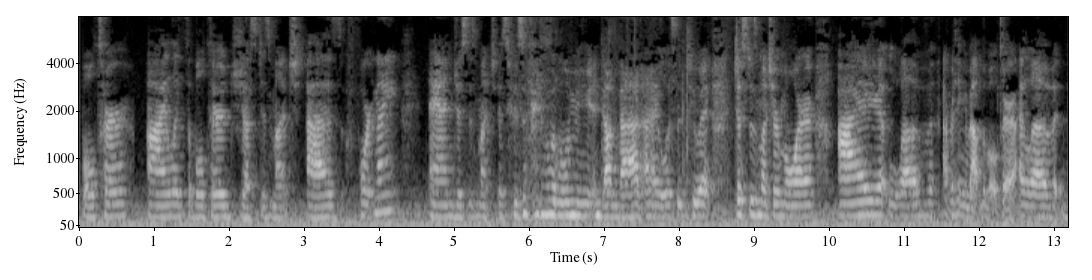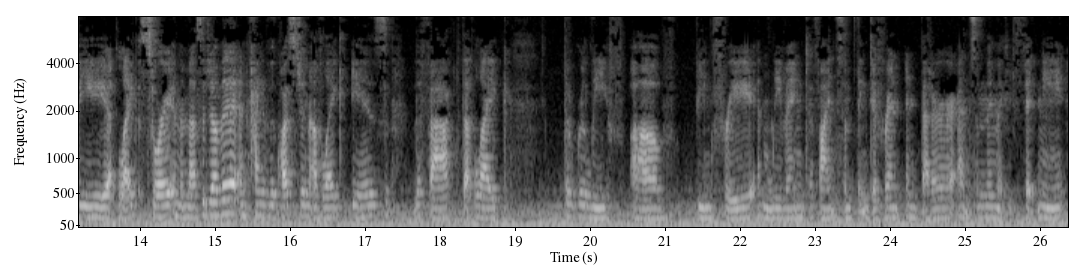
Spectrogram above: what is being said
Bolter. I like the Bolter just as much as Fortnight and just as much as Who's Afraid of Little Me and Down Bad, I listen to it just as much or more. I love everything about The Bolter. I love the like story and the message of it and kind of the question of like, is the fact that like the relief of being free and leaving to find something different and better and something that could fit me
